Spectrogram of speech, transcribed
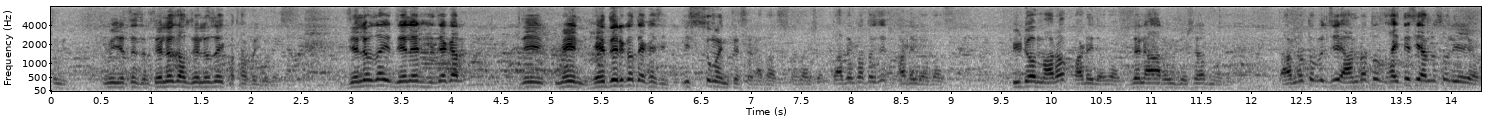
তুমি তুমি যেতে যাও, জেলে যাও, জেলে যাই কথা বলবে জেলে যাই, জেলের হিজাকার যে মেন হেদেরকেও দেখেছি কিচ্ছু মানতেছে না বাস, সবাই সব। তাদের কথা হচ্ছে, ফাটে যাও বাস। ভিডিও মারো, ফাটে যাও বাস যে আর ওই দেশে আর মনে আমরা তো বলছি, আমরা তো চাইতেছি আমরা চলে যাব।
